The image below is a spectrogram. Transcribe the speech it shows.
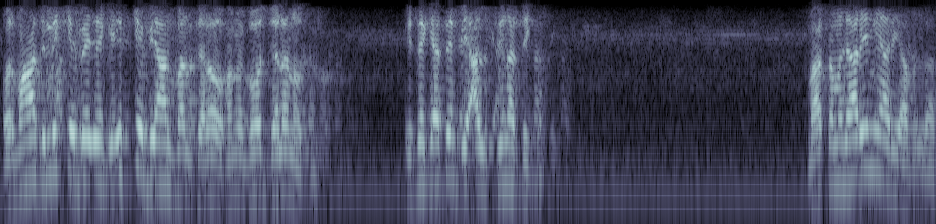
اور وہاں سے لکھ کے بھیجیں کہ اس کے بیان بند کرو ہمیں بہت جلن ہوتی۔ اسے کہتے ہیں السنت بات سمجھ آ رہی نہیں آ رہی آپ حضرات؟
